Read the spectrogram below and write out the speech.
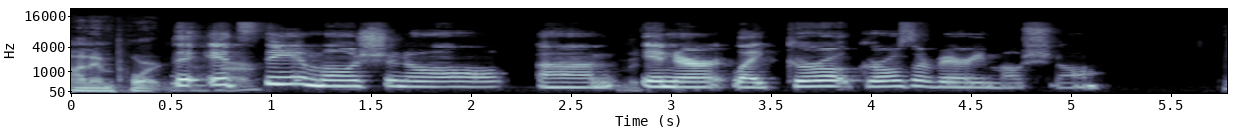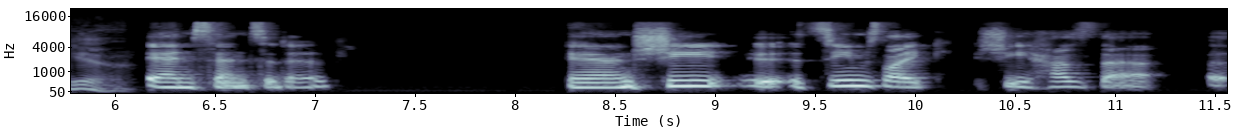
unimportant. The, it's the emotional um inner like girl girls are very emotional yeah. and sensitive. And she it seems like she has that uh,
